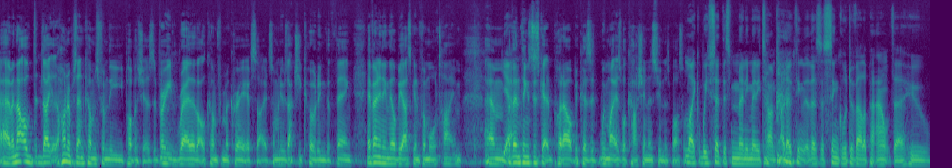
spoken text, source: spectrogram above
um, and that'll like 100% comes from the publishers. It's very Mm-hmm. rare that that'll come from a creative side, someone who's actually coding the thing. If anything, they'll be asking for more time. Um, Yeah. But then things just get put out because it, we might as well cash in as soon as possible. like we've said this many many times i don't think that there's a single developer out there who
